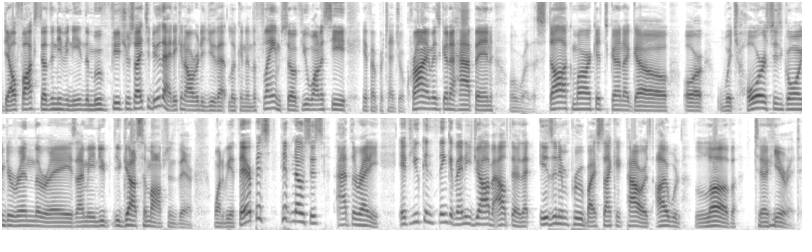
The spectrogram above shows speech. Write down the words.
Delphox doesn't even need the move future sight to do that. It can already do that looking in the flames. So if you want to see if a potential crime is going to happen, or where the stock market's going to go, or which horse is going to win the race, I mean, you, you got some options there. Want to be a therapist? Hypnosis at the ready. If you can think of any job out there that isn't improved by psychic powers, I would love to hear it.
